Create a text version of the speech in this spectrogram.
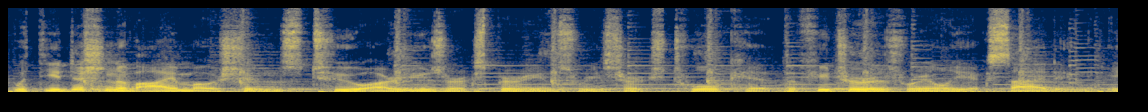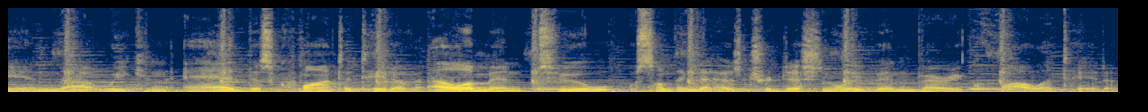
With the addition of iMotions to our user experience research toolkit, the future is really exciting in that we can add this quantitative element to something that has traditionally been very qualitative.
